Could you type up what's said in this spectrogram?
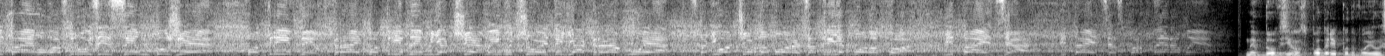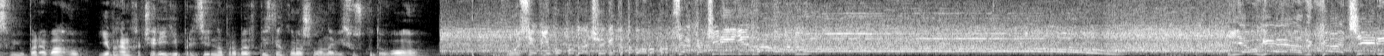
Вітаємо вас, друзі, з цим дуже потрібним, вкрай потрібним м'ячем. І ви чуєте, як реагує стадіон Чорноморець. Андрій Ярмоленко Невдовзі господарі подвоїли свою перевагу. Євген Хачеріді прицільно пробив після хорошого навісу з кутового. Гусів його подача від кутового борця. Хачеріді 2-0. Гол! Євген Хачеріді!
